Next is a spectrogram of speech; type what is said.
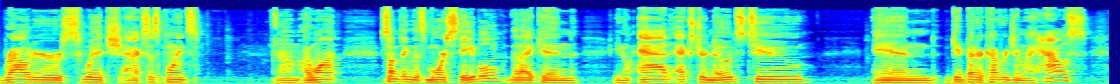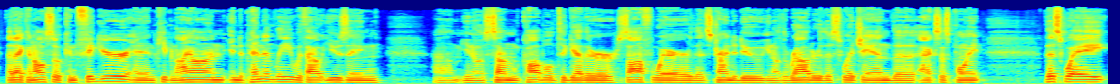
router switch access points. Um, I want something that's more stable that I can, you know, add extra nodes to and get better coverage in my house that I can also configure and keep an eye on independently without using, um, you know, some cobbled together software that's trying to do, you know, the router, the switch, and the access point. This way,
